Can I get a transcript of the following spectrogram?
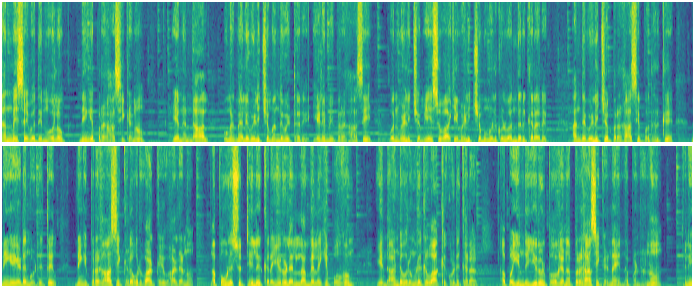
நன்மை செய்வதன் மூலம் நீங்கள் பிரகாசிக்கணும். ஏனென்றால் உங்கள் மேலே வெளிச்சம் வந்து விட்டது. எளிமை பிரகாசி உன் வெளிச்சம் இயேசுவாகிய வெளிச்சம் உங்களுக்குள் வந்திருக்கிறாரு அந்த வெளிச்சம் பிரகாசிப்பதற்கு நீங்கள் இடம் கொடுத்து நீங்கள் பிரகாசிக்கிற ஒரு வாழ்க்கை வாழணும். அப்போ உங்களை சுற்றியில் இருக்கிற இருளெல்லாம் விலகி போகும் என்று ஆண்டவர் உங்களுக்கு வாக்கு கொடுக்கிறார். அப்போ இந்த இருள் போக நான் பிரகாசிக்கணும்னா என்ன பண்ணணும்? நீ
